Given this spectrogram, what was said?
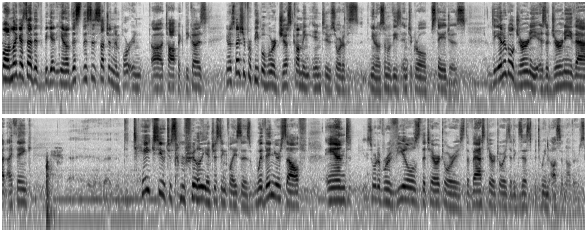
Well, and like I said at the beginning, you know, this this is such an important uh, topic because you know, especially for people who are just coming into sort of you know some of these integral stages. The integral journey is a journey that I think uh, takes you to some really interesting places within yourself and sort of reveals the territories, the vast territories that exist between us and others.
